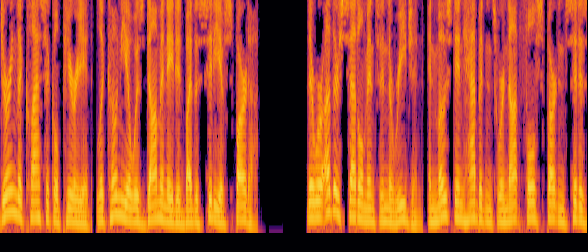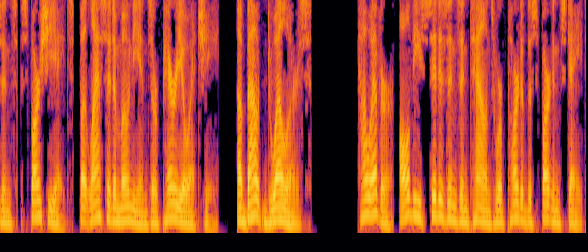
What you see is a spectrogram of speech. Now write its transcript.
During the Classical period, Laconia was dominated by the city of Sparta. There were other settlements in the region, and most inhabitants were not full Spartan citizens Spartiates, but Lacedaemonians or Perioeci about dwellers". However, all these citizens and towns were part of the Spartan state.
